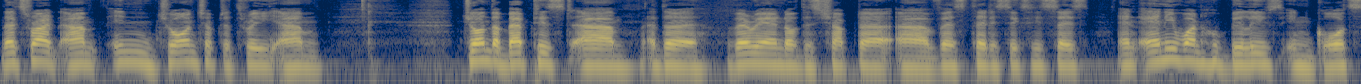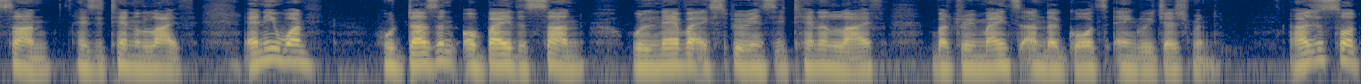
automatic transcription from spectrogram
That's right. Um, in John chapter 3, um, John the Baptist, um, at the very end of this chapter, uh, verse 36, he says, And anyone who believes in God's Son has eternal life. Anyone who doesn't obey the Son will never experience eternal life but remains under God's angry judgment. I just thought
